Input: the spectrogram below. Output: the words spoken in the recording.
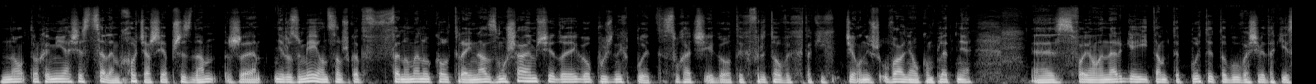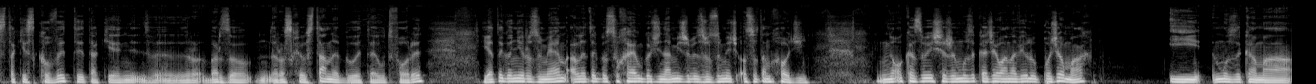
no trochę mija się z celem. Chociaż ja przyznam, że nie rozumiejąc na przykład fenomenu Coltrane'a, zmuszałem się do jego późnych płyt, słuchać jego tych frytowych, takich, gdzie on już uwalniał kompletnie swoją energię i tam te płyty to były właściwie takie, takie skowyty, takie e, bardzo rozchełstane były te utwory. Ja tego nie rozumiałem, ale tego słuchałem godzinami, żeby zrozumieć o co tam chodzi. No okazuje się, że muzyka działa na wielu poziomach i muzyka ma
